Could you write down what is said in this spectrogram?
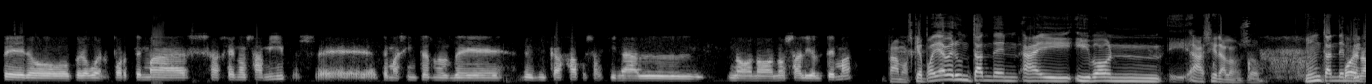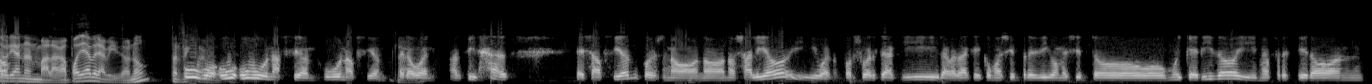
pero, pero bueno, por temas ajenos a mí, pues eh, temas internos de, de mi caja, pues al final no, no, no salió el tema. Vamos, que podía haber un tándem ahí Ivonne y Asier Alonso. Un tándem vitoriano en Málaga. Podía haber habido, ¿no? Hubo, hubo, una opción, hubo una opción. Pero bueno, al final esa opción pues no, no, no salió y bueno, por suerte aquí la verdad que como siempre digo me siento muy querido y me ofrecieron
